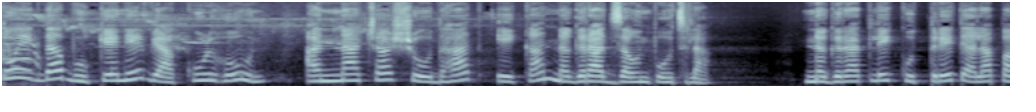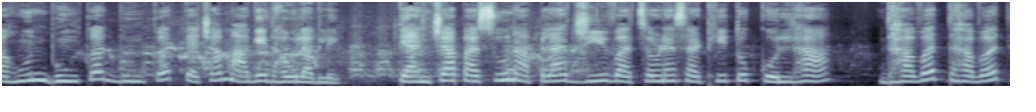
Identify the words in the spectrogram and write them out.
तो एकदा भुकेने व्याकुळ होऊन अन्नाच्या शोधात एका नगरात जाऊन पोहोचला. नगरातले कुत्रे त्याला पाहून भुंकत भुंकत त्याच्यामागे धावू लागले. त्यांच्यापासून आपला जीव वाचवण्यासाठी तो कोल्हा धावत धावत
